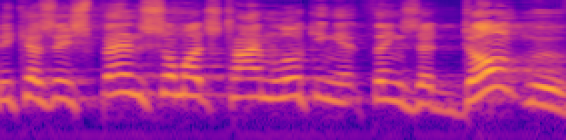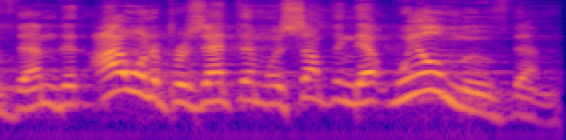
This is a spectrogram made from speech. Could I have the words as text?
because they spend so much time looking at things that don't move them that I want to present them with something that will move them.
